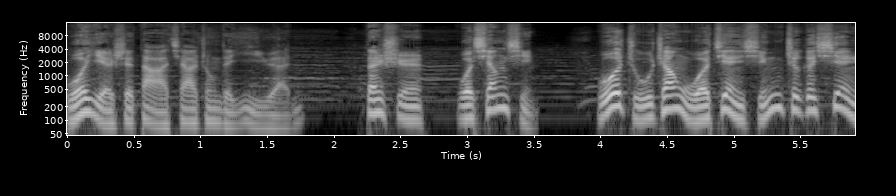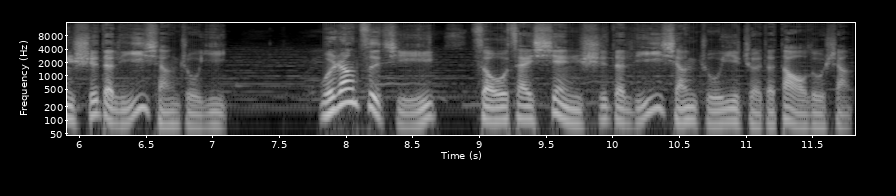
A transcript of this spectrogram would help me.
我也是大家中的一员，但是我相信。我主张我践行这个现实的理想主义，我让自己走在现实的理想主义者的道路上，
